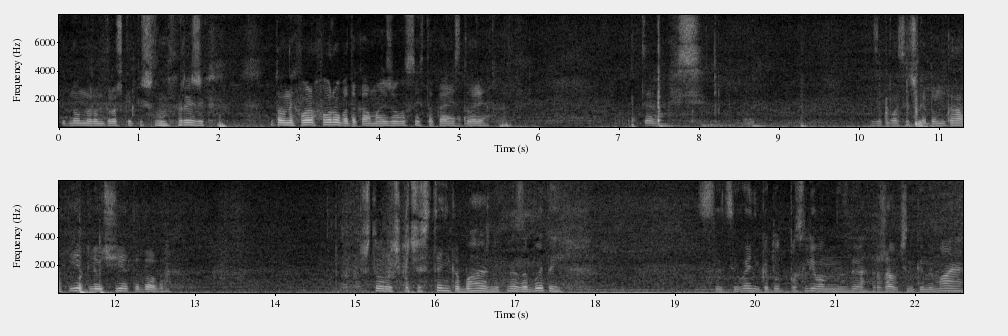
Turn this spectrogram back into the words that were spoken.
Під номером трошки пішло рижик. Напевне, хвор- хвороба така, майже у всіх така історія. Так. Запасочка домкрат. Є ключ, є, то добре. Шторочка чистенька, багажник не забитий. Все ціленько, тут по слівам ніде ржавчинки немає.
